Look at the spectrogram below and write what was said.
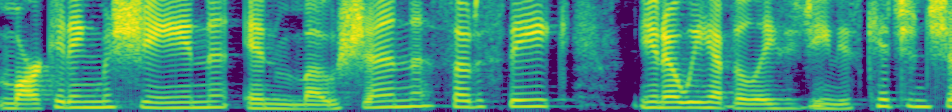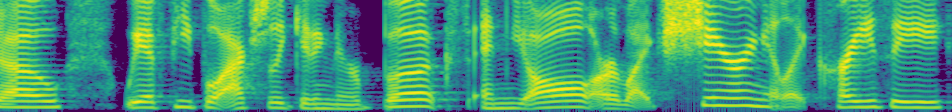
marketing machine in motion, so to speak, You know, we have the Lazy Genius Kitchen Show. We have people actually getting their books, and y'all are like sharing it like crazy.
